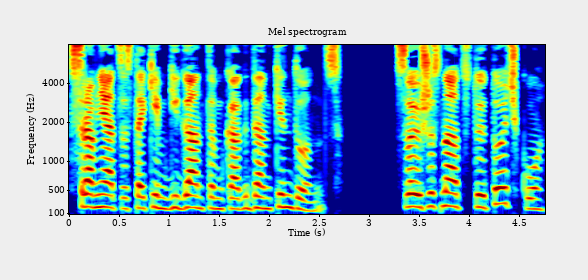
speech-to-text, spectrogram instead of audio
сравняться с таким гигантом, как Данкин Донтс. Свою шестнадцатую точку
